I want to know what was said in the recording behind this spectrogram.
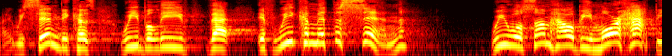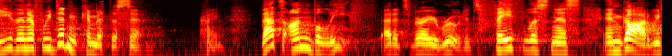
Right? We sin because we believe that if we commit the sin, we will somehow be more happy than if we didn't commit the sin. Right? That's unbelief at its very root. It's faithlessness in God. We,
